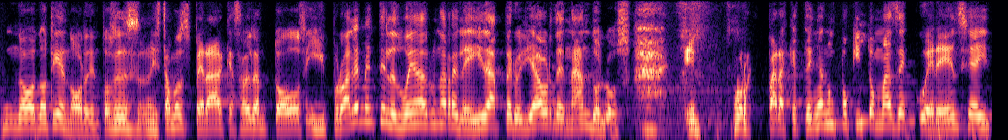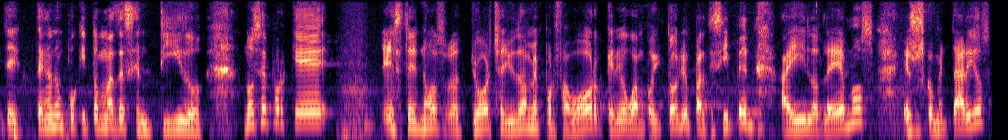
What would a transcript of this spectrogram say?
no, no tienen orden. Entonces necesitamos esperar que salgan todos y probablemente les voy a dar una releída, pero ya ordenándolos. Eh, para que tengan un poquito más de coherencia y tengan un poquito más de sentido. No sé por qué, este, no, George, ayúdame por favor, querido Juan Auditorio, participen, ahí los leemos en sus comentarios.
